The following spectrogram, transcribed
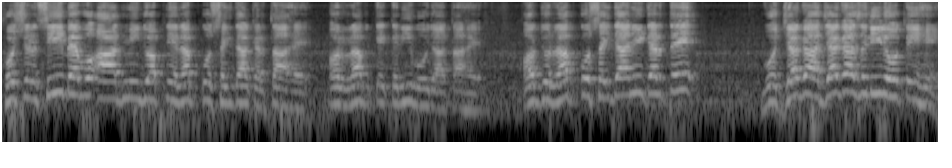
خوش نصیب ہے وہ آدمی جو اپنے رب کو سجدہ کرتا ہے اور رب کے قریب ہو جاتا ہے۔ اور جو رب کو سجدہ نہیں کرتے، وہ جگہ جگہ ذلیل ہوتے ہیں۔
